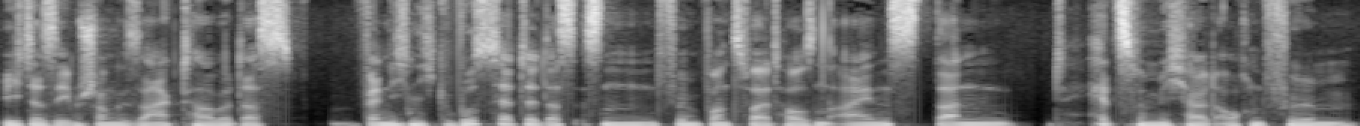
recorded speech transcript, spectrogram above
wie ich das eben schon gesagt habe, dass wenn ich nicht gewusst hätte, das ist ein Film von 2001, dann hätte es für mich halt auch ein Film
